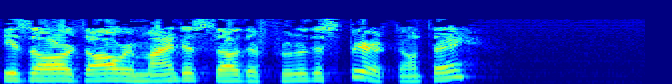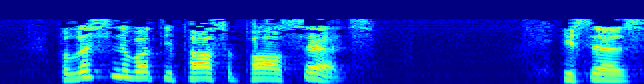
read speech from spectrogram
These words all remind us of the fruit of the Spirit, don't they? But listen to what the Apostle Paul says. He says,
